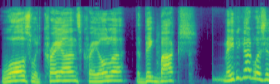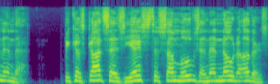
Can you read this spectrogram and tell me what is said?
walls with crayons, Crayola, the big box. Maybe God wasn't in that because God says yes to some moves and then no to others.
